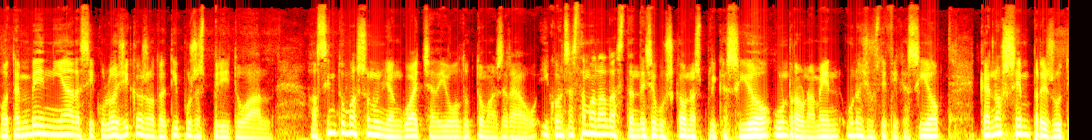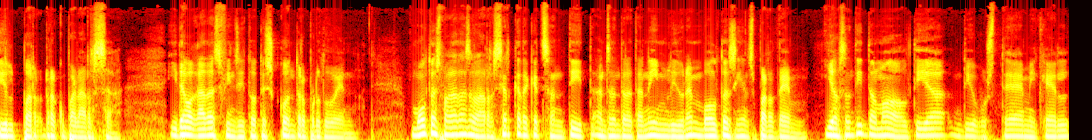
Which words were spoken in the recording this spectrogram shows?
O també n'hi ha de psicològiques o de tipus espiritual. Els símptomes són un llenguatge, diu el doctor Masgrau, i quan s'està malalt es tendeix a buscar una explicació, un raonament, una justificació, que no sempre és útil per recuperar-se, i de vegades fins i tot és contraproduent. Moltes vegades a la recerca d'aquest sentit ens entretenim, li donem voltes i ens perdem. I el sentit del malaltia, diu vostè, Miquel,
